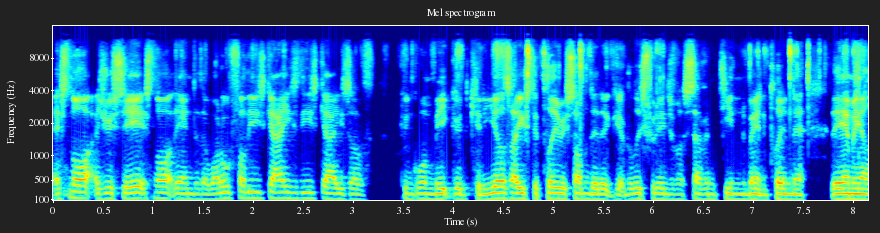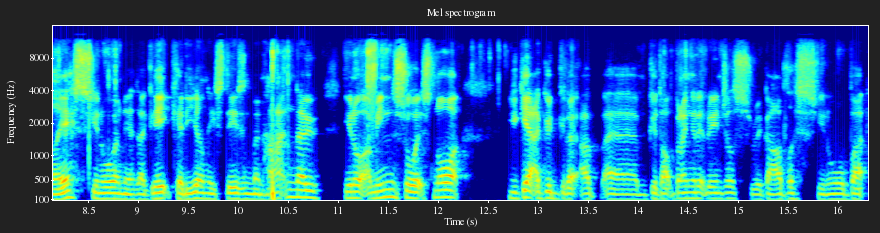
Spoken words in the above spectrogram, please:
it's not as you say, it's not the end of the world for these guys. These guys have can go and make good careers. I used to play with somebody that got released from Rangers when 17 and went and played in the, the MLS, you know, and had a great career and he stays in Manhattan now. You know what I mean? So it's not you get a good um, good upbringing at Rangers, regardless, you know. But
